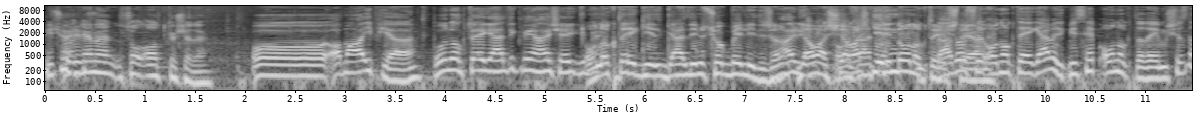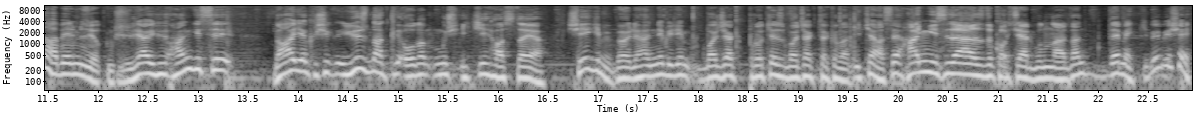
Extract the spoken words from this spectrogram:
Hiç Bak öyle. hemen sol alt köşede. Oo ama ayıp ya. Bu noktaya geldik mi ya şey gibi. O noktaya gel- geldiğimiz çok belliydi canım. Hayır, yavaş O yavaş zaten- gelindi o noktaya Daha işte doğrusu yani. o noktaya gelmedik. Biz hep o noktadaymışız da haberimiz yokmuş. Ya hangisi daha yakışıklı yüz nakli olmuş iki hastaya. Şey gibi böyle hani ne bileyim bacak protez bacak takılan iki hasta hangisi daha hızlı koşar bunlardan demek gibi bir şey.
